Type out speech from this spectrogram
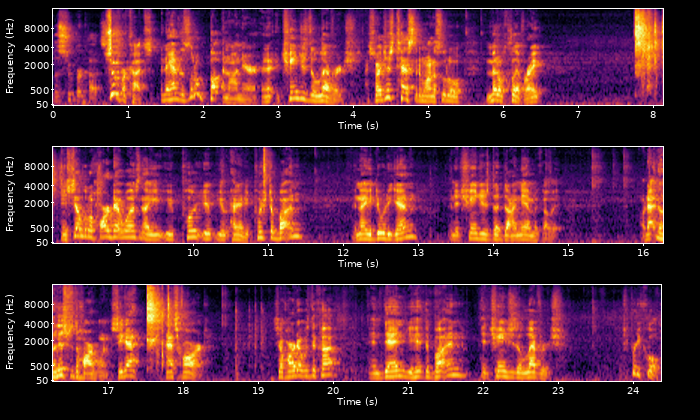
the super cuts. Super cuts, and they have this little button on there, and it changes the leverage. So I just tested them on this little metal clip, right? And you see how little hard that was? Now you, you pull you, you hang on, you push the button, and now you do it again, and it changes the dynamic of it. Oh, that no, this was the hard one. See that? That's hard. See how hard that was to cut? And then you hit the button, it changes the leverage. It's pretty cool.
